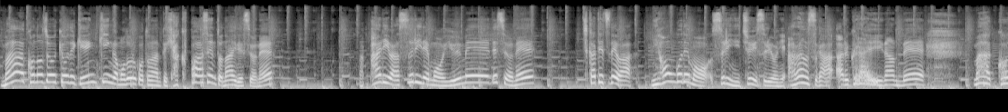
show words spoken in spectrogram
まあ、この状況で現金が戻ることなんて100%ないですよね。パリはスリでも有名ですよね。地下鉄では日本語でもスリに注意するようにアナウンスがあるくらいなんで、まあ子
